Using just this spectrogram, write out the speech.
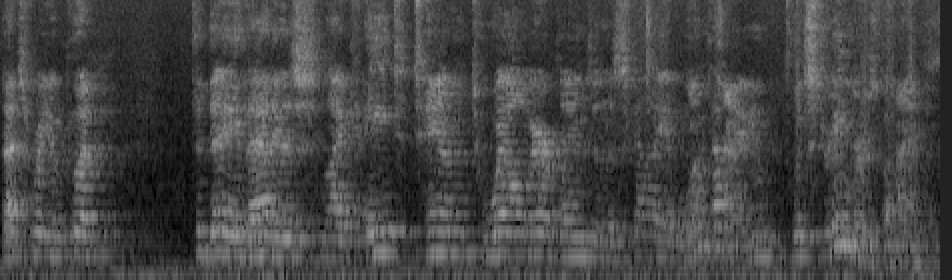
that's where you put, today, that is like eight, 10, 12 airplanes in the sky at one time with streamers behind them.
